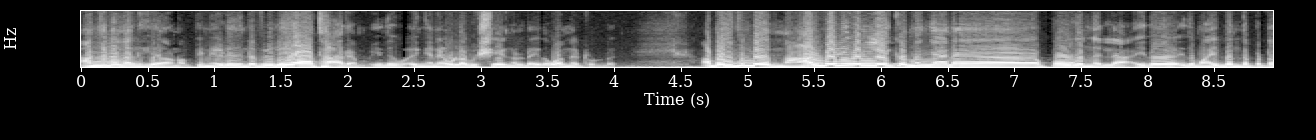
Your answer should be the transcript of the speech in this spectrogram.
അങ്ങനെ നൽകിയതാണോ? പിന്നീട് ഇതിന്റെ വിലയാധാരം ഇത് ഇങ്ങനെയുള്ള വിഷയങ്ങളുടെ ഇത് വന്നിട്ടുണ്ട്. അപ്പോൾ ഇതിന്റെ നാൾവഴികളിലേക്കൊന്നും ഞാൻ പോകുന്നില്ല. ഇത് ഇതുമായി ബന്ധപ്പെട്ട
